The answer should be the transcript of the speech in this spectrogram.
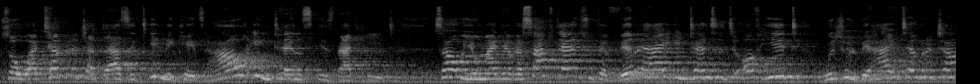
So what temperature does, it indicates how intense is that heat. So you might have a substance with a very high intensity of heat, which will be high temperature,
